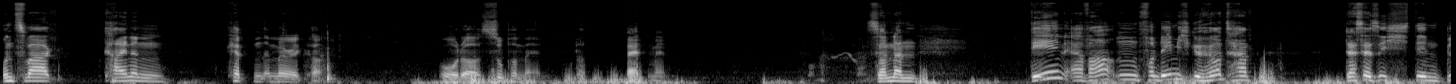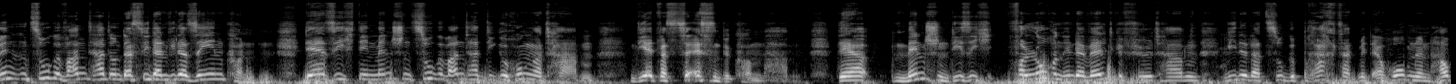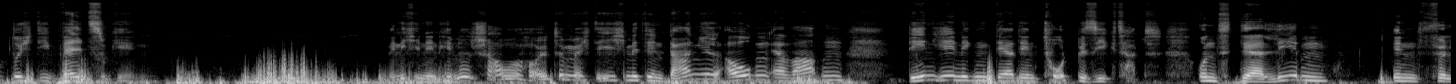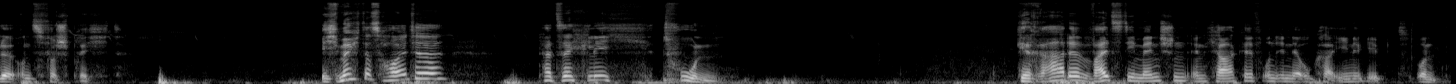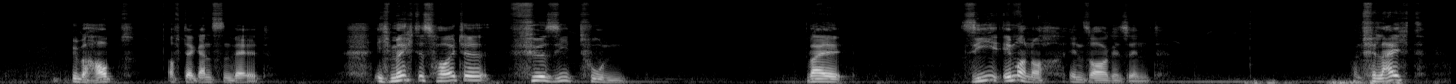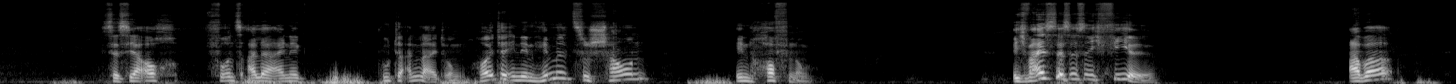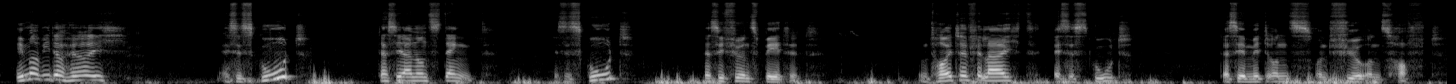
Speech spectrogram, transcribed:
Und zwar keinen Captain America oder Superman oder Batman, sondern Den erwarten, von dem ich gehört habe, dass er sich den Blinden zugewandt hat und dass sie dann wieder sehen konnten. Der sich den Menschen zugewandt hat, die gehungert haben, die etwas zu essen bekommen haben. Der Menschen, die sich verloren in der Welt gefühlt haben, wieder dazu gebracht hat, mit erhobenem Haupt durch die Welt zu gehen. Wenn ich in den Himmel schaue heute, möchte ich mit den Daniel-Augen erwarten, denjenigen, der den Tod besiegt hat und der Leben in Fülle uns verspricht. Ich möchte das heute tatsächlich tun. Gerade weil es die Menschen in Kharkiv und in der Ukraine gibt und überhaupt auf der ganzen Welt. Ich möchte es heute für sie tun, weil sie immer noch in Sorge sind. Und vielleicht ist es ja auch für uns alle eine gute Anleitung, heute in den Himmel zu schauen in Hoffnung. Ich weiß, das ist nicht viel, aber immer wieder höre ich, es ist gut, dass ihr an uns denkt. Es ist gut, dass ihr für uns betet. Und heute vielleicht, es ist gut, dass ihr mit uns und für uns hofft.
